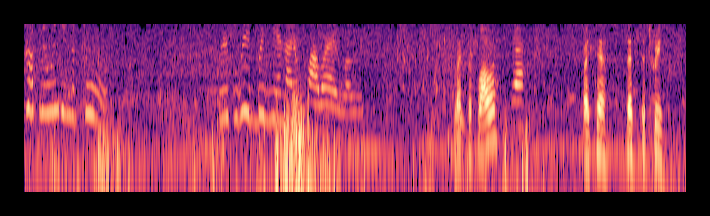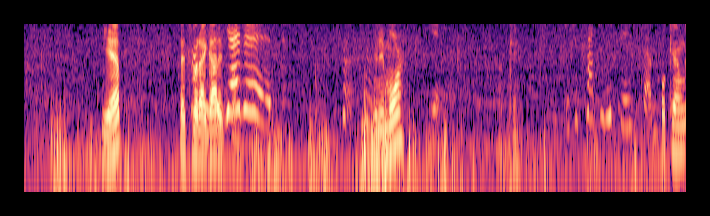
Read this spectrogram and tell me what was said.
Probably went in the pool. Please, please bring me another flower. I love it. Like the flower? Yeah. Right there. That's the tree. Yep. That's what I got it Get from. it. You need more? Yes. Okay. We should probably Okay, I'm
